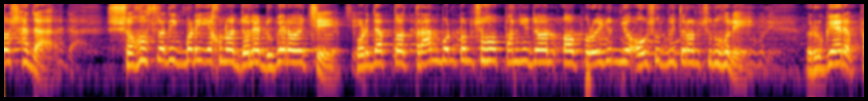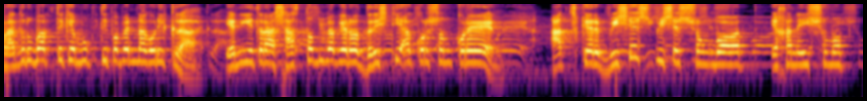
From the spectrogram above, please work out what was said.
দশ হাজার। সহস্রাধিক বাড়ি এখনও জলে ডুবে রয়েছে। পর্যাপ্ত ত্রাণ বন্টন সহ পানীয় জল ও প্রয়োজনীয় ঔষধ বিতরণ শুরু হলে রোগের প্রাদুর্ভাব থেকে মুক্তি পাবেন নাগরিকরা। এ নিয়ে তারা স্বাস্থ্য বিভাগেরও দৃষ্টি আকর্ষণ করেন। আজকের বিশেষ বিশেষ সংবাদ এখানেই সমাপ্ত।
